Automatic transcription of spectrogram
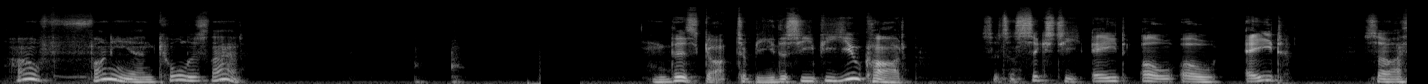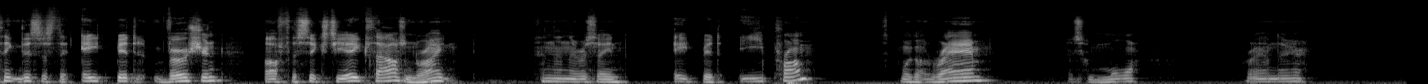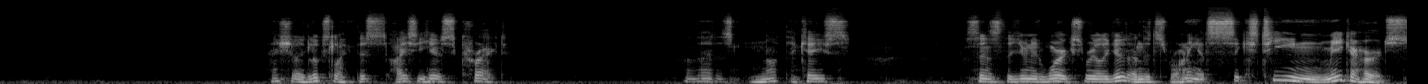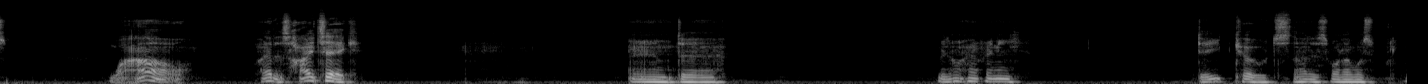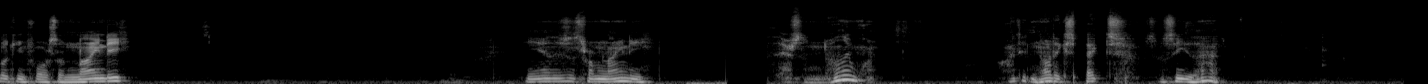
How funny and cool is that? This got to be the CPU card. So it's a 68008. So I think this is the 8-bit version of the 68000, right? And then there is an 8-bit EEPROM. We got RAM. Got some more RAM there. Actually, it looks like this IC here is cracked. Well, that is not the case since the unit works really good and it's running at 16 megahertz. Wow, that is high tech. And uh, we don't have any date codes. That is what I was looking for. So 90. Yeah, this is from 90. There's another one. I did not expect to see that.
